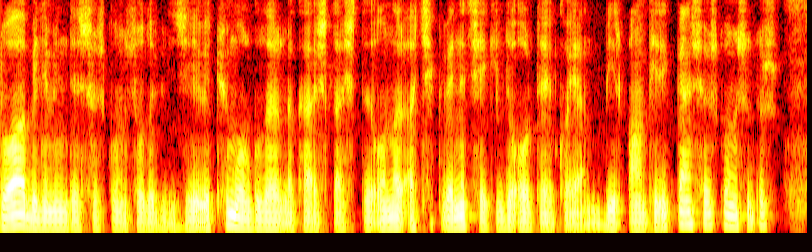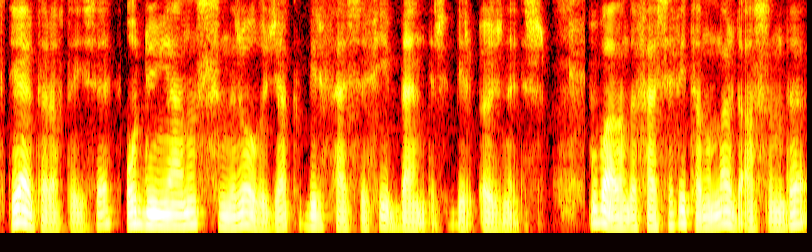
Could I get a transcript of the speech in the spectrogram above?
doğa biliminde söz konusu olabileceği ve tüm olgularla karşılaştığı, onları açık ve net şekilde ortaya koyan bir ampirik ben söz konusudur. Diğer tarafta ise o dünyanın sınırı olacak bir felsefi bendir, bir öznedir. Bu bağlamda felsefi tanımlar da aslında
